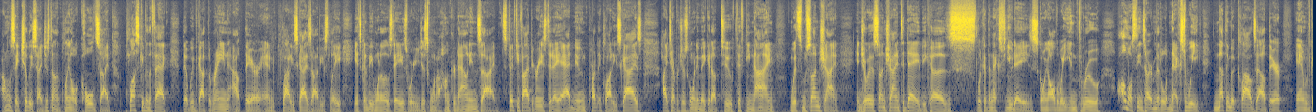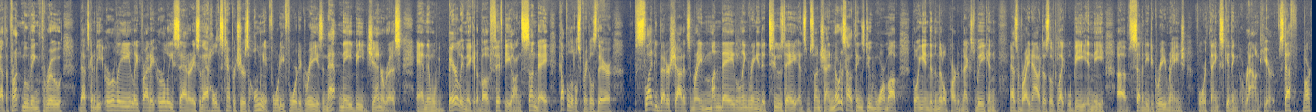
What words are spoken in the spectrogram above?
I don't want to say chilly side, just on the plain old cold side. Plus, given the fact that we've got the rain out there and cloudy skies, obviously, it's going to be one of those days where you just want to hunker down inside. It's 55 degrees today at noon, partly cloudy skies. High temperatures going to make it up to 59 with some sunshine. Enjoy the sunshine today because look at the next few days going all the way in through almost the entire middle of next week. Nothing but clouds out there. And we've got the front moving through. That's going to be early, late Friday, early Saturday. So that holds temperatures only at 44 degrees. And that may be generous. And then we'll barely make it above 50 on Sunday. A couple little sprinkles there slightly better shot at some rain Monday, lingering into Tuesday, and some sunshine. Notice how things do warm up going into the middle part of next week. And as of right now, it does look like we'll be in the uh, 70 degree range for Thanksgiving around here. Steph, Mark.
